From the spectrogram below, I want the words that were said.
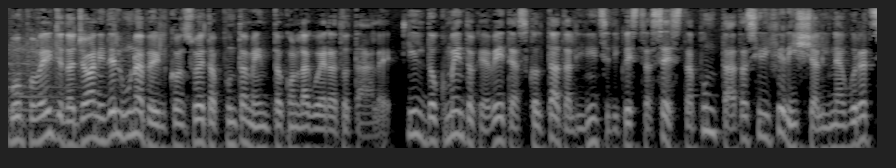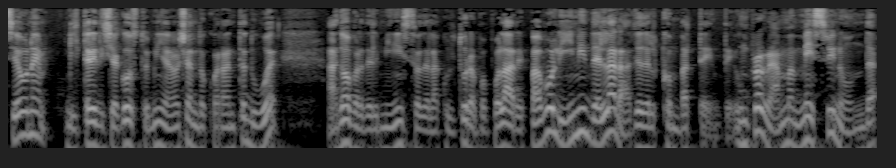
Buon pomeriggio da Giovanni De Luna per il consueto appuntamento con la guerra totale. Il documento che avete ascoltato all'inizio di questa sesta puntata si riferisce all'inaugurazione il 13 agosto 1942 ad opera del ministro della cultura popolare Pavolini della Radio del Combattente, un programma messo in onda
